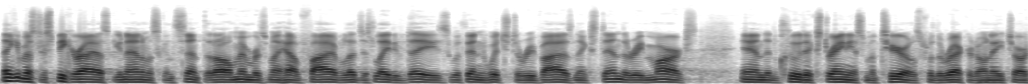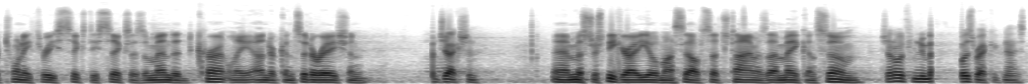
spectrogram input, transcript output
Thank you, Mr. Speaker. I ask unanimous consent that all members may have five legislative days within which to revise and extend the remarks and include extraneous materials for the record on H.R. 2366 as amended currently under consideration. Objection. And, Mr. Speaker, I yield myself such time as I may consume. Gentleman from New Mexico is recognized.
